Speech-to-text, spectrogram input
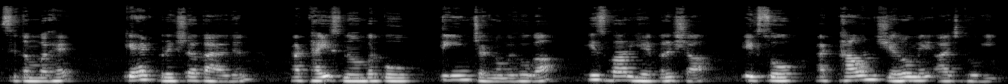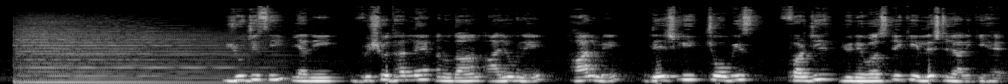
सितंबर है। कैट परीक्षा का आयोजन 28 नवंबर को तीन चरणों में होगा। इस बार यह परीक्षा एक सौ अठावन शहरों में आयोजित होगी। यूजीसी यानी विश्वविद्यालय अनुदान आयोग ने हाल में देश की 24 फर्जी यूनिवर्सिटी की लिस्ट जारी की है।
